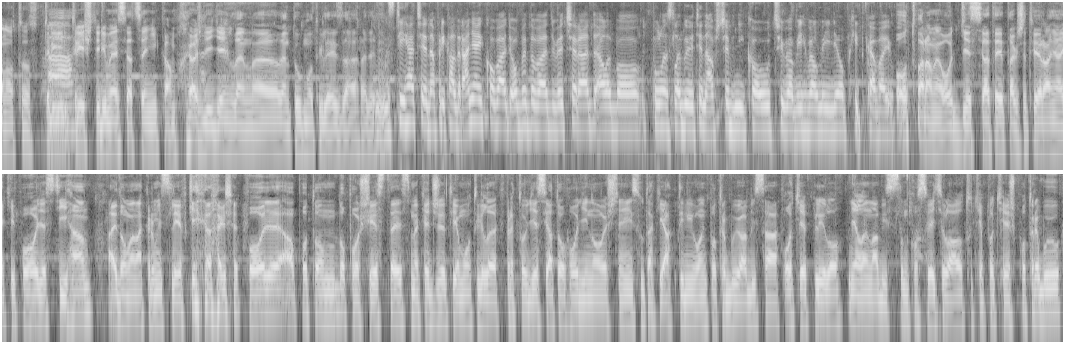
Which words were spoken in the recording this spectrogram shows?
áno, to 3-4 a... mesiace nikam. Každý deň len, len tu v motýlej záhrade. Stíhate napríklad raňajkovať, obedovať, večerať, alebo tu len sledujete návštevníkov, či vám ich veľmi neobchytkávajú? Otvárame od 10, takže tie raňajky v pohode stíham. Aj doma nakrmiť sliepky, takže v pohode. A potom do po 6 sme, keďže tie motýle pred tou 10 hodinou ešte nie sú takí aktívni, oni potrebujú, aby sa oteplilo, nielen aby slnko svietilo, ale to teplo tiež potrebujú.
